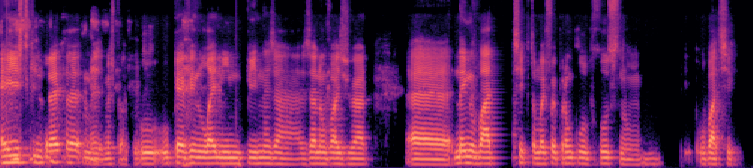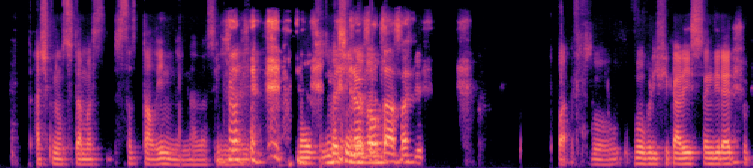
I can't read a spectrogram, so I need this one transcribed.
é isto que interessa, mas, mas pronto, o, o, Kevin Lenin Pina já, já não vai jogar, uh, nem o que também foi para um clube russo, não, o Batchi acho que não se chama Stalin nem nada assim, mas, mas não faltava. Vou, vou verificar isso em direto porque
